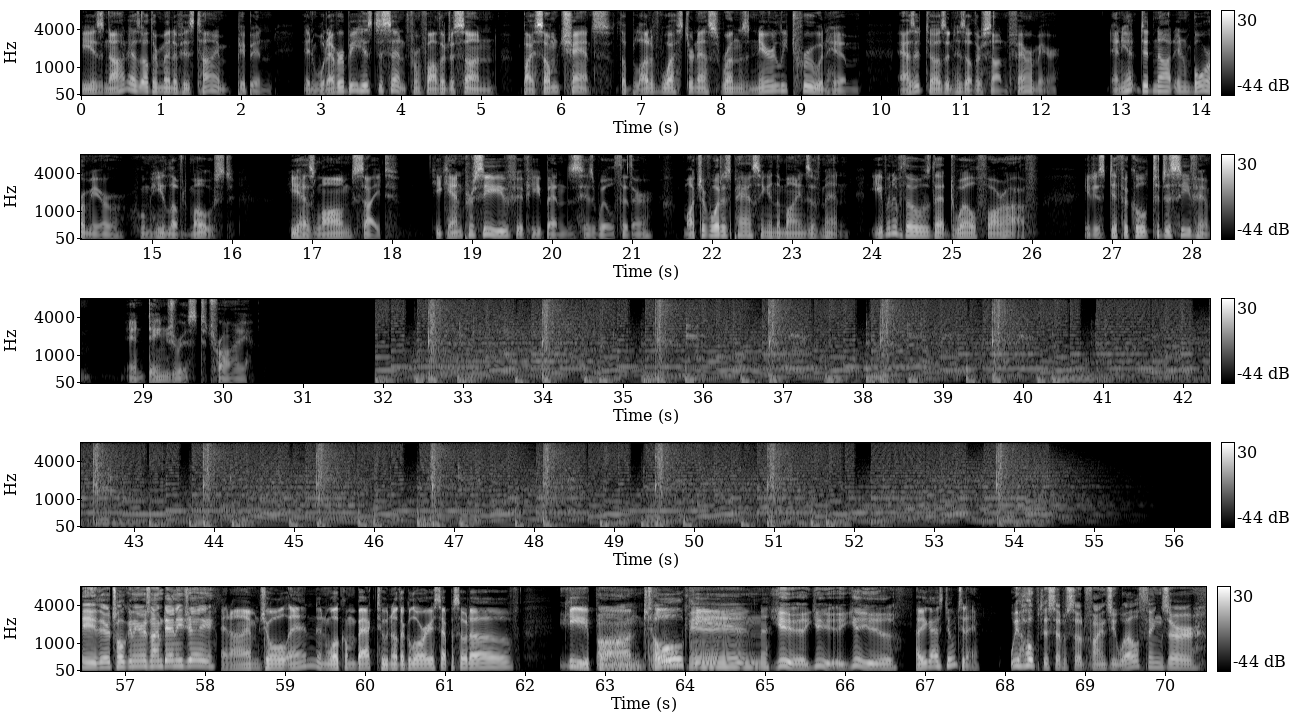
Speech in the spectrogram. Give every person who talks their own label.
Speaker 1: He is not as other men of his time, Pippin, and whatever be his descent from father to son, by some chance the blood of Westernesse runs nearly true in him, as it does in his other son Faramir, and yet did not in Boromir, whom he loved most. He has long sight. He can perceive, if he bends his will thither, much of what is passing in the minds of men, even of those that dwell far off. It is difficult to deceive him, and dangerous to try.
Speaker 2: Hey there, Tolkieneers. I'm Danny J.
Speaker 1: And I'm Joel N, and welcome back to another glorious episode of Keep on Tolkien.
Speaker 2: Yeah, yeah, yeah.
Speaker 1: How you guys doing today?
Speaker 2: We hope this episode finds you well. Things are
